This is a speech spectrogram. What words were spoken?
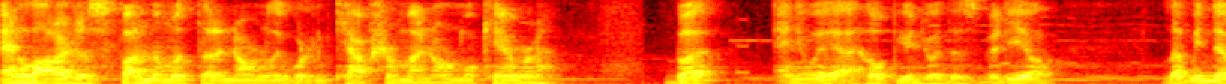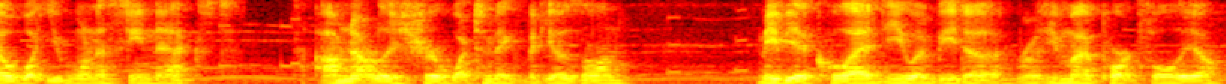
and a lot of just fun moments that I normally wouldn't capture on my normal camera. But Anyway, I hope you enjoyed this video. Let me know what you want to see next. I'm not really sure what to make videos on. Maybe a cool idea would be to review my portfolio,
